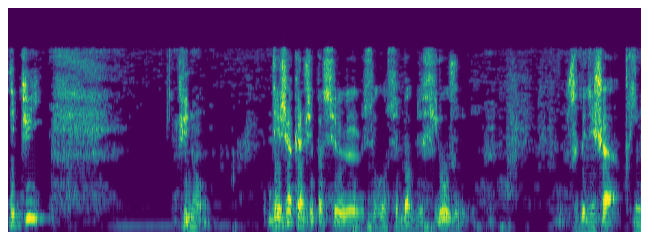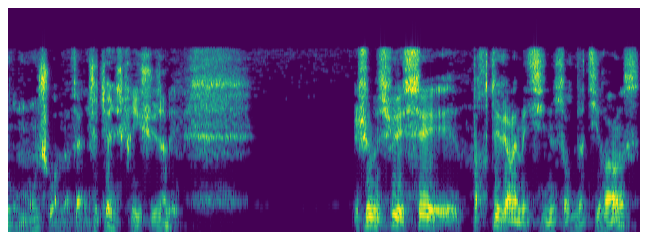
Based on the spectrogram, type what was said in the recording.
Et puis... puis non. Déjà, quand j'ai passé le, second, ce bac de philo, j'avais déjà pris mon, choix, enfin, j'étais inscrit, je allé. Je me suis laissé porter vers la médecine, une sorte d'attirance.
